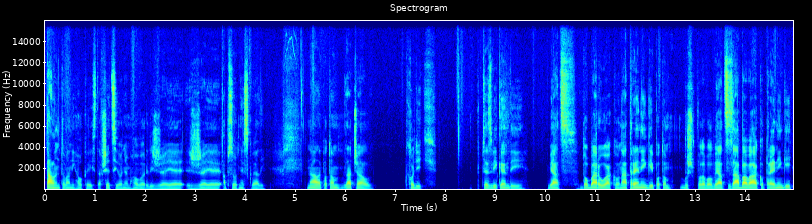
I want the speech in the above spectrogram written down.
talentovaný hokejista. Všetci o ňom hovorili, že je, že je absolútne skvelý. No ale potom začal chodiť cez víkendy viac do baru ako na tréningy, potom už to bol viac zábava ako tréningy.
